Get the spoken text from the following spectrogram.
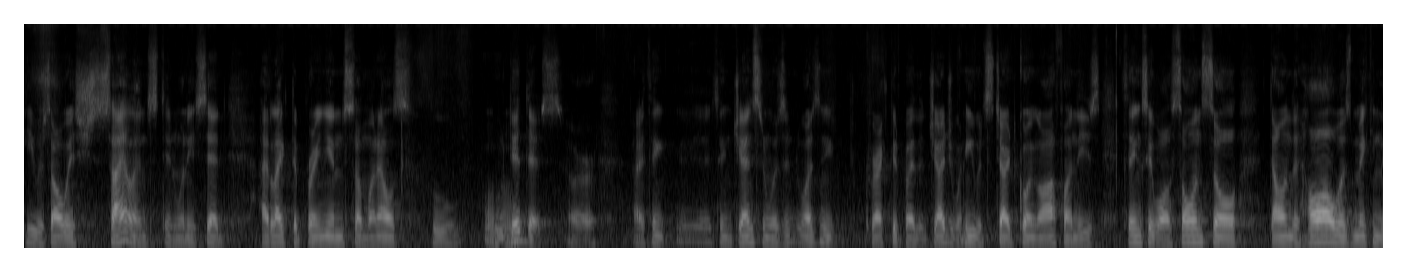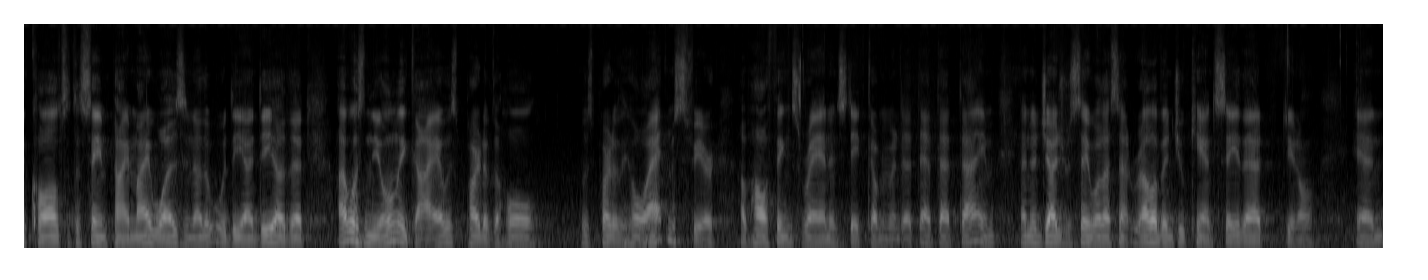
he was always silenced, and when he said, I'd like to bring in someone else who, who mm-hmm. did this, or I think, I think Jensen wasn't, wasn't he corrected by the judge when he would start going off on these things, say, well, so-and-so down the hall was making the calls at the same time I was, and other, with the idea that I wasn't the only guy, I was part of the whole was part of the whole atmosphere of how things ran in state government at, at that time. And the judge would say, well, that's not relevant, you can't say that, you know. And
